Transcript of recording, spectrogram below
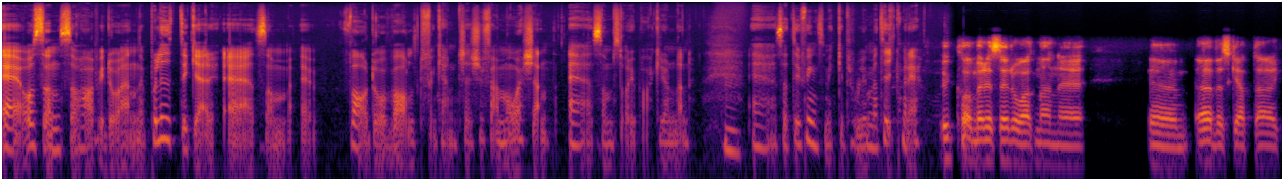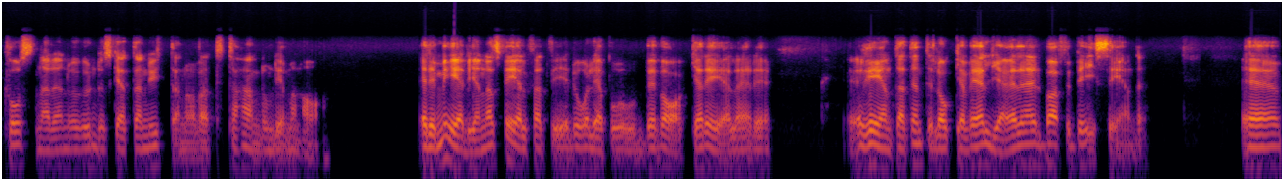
Eh, och sen så har vi då en politiker eh, som eh, var då vald för kanske 25 år sedan eh, som står i bakgrunden. Mm. Eh, så det finns mycket problematik med det. Hur kommer det sig då att man eh, överskattar kostnaden och underskattar nyttan av att ta hand om det man har? Är det mediernas fel för att vi är dåliga på att bevaka det eller är det rent att inte locka väljare eller är det bara förbiseende? Eh,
